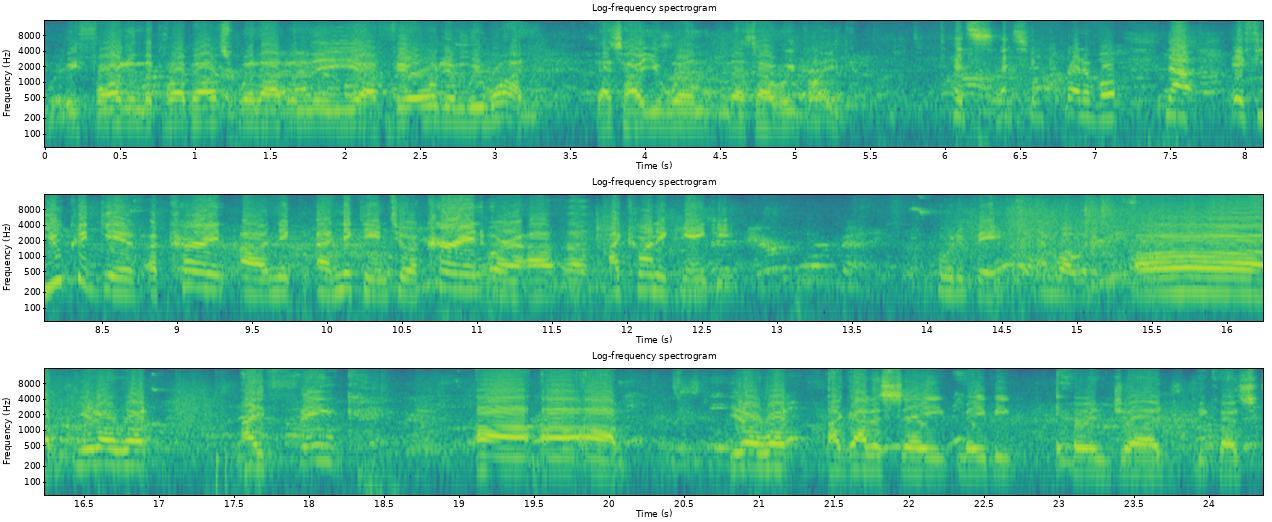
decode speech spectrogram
We fought in the clubhouse, went out in the uh, field, and we won. That's how you win. and That's how we played. That's, that's incredible. Now, if you could give a current uh, nick, a nickname to a current or a, a iconic Yankee, who would it be, and what would it be? Uh, you know what? I think, uh, uh, uh, you know what? I gotta say maybe Aaron Judge because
